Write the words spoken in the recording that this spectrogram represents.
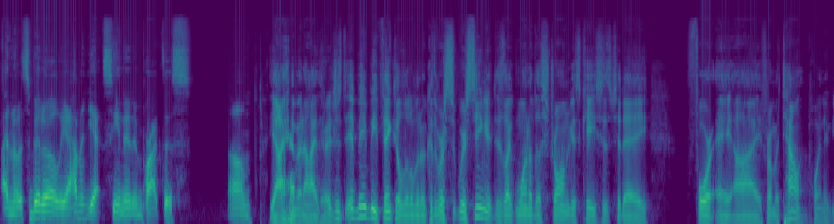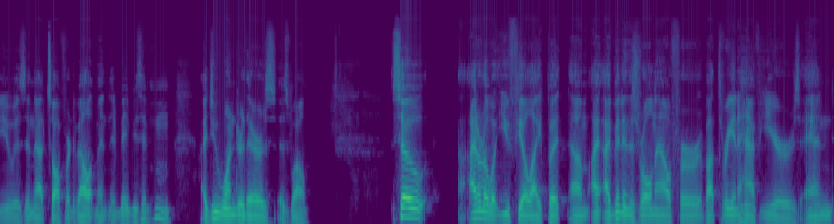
I know it's a bit early. I haven't yet seen it in practice. Um, yeah, I haven't either. It just it made me think a little bit because we're we're seeing it as like one of the strongest cases today for AI from a talent point of view is in that software development. It made me say, hmm, I do wonder theirs as well. So I don't know what you feel like, but um, I, have been in this role now for about three and a half years, and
